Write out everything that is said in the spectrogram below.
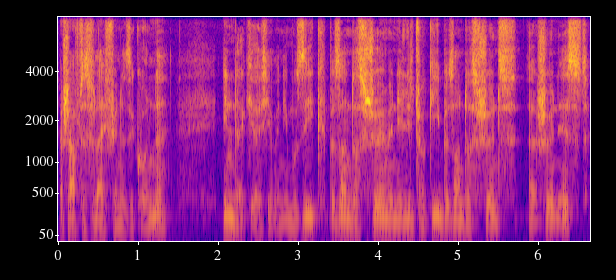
Er schafft es vielleicht für eine Sekunde in der Kirche, wenn die Musik besonders schön, wenn die Liturgie besonders schön, äh, schön ist,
